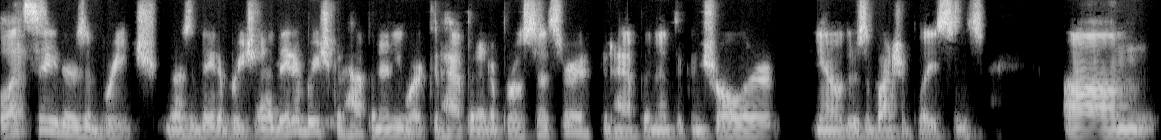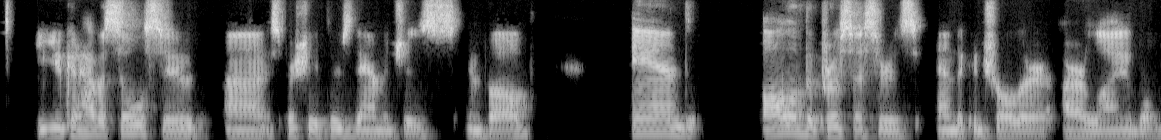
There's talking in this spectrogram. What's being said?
let's say there's a breach, there's a data breach, and a data breach could happen anywhere. It could happen at a processor, it could happen at the controller. You know, there's a bunch of places. Um, you could have a civil suit, uh, especially if there's damages involved. And all of the processors and the controller are liable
